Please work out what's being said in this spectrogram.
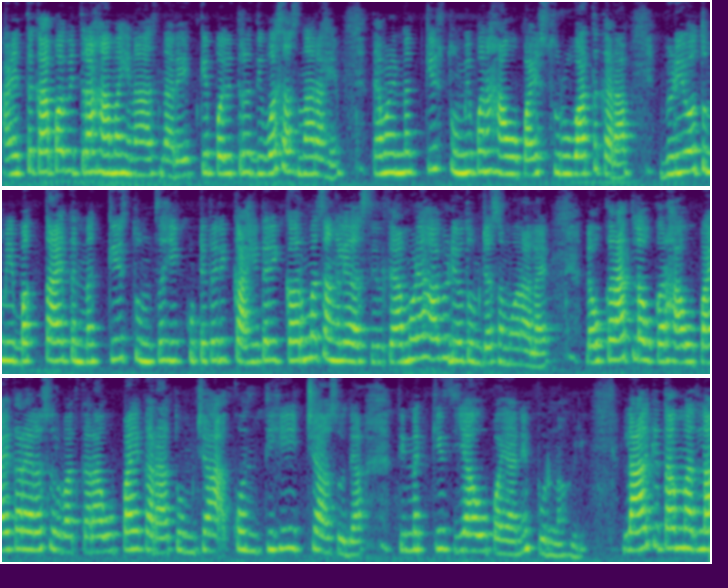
आणि इतका पवित्र हा महिना असणार आहे. इतके पवित्र दिवस असणार आहे. त्यामुळे नक्कीच तुम्ही पण हा उपाय सुरुवात करा. व्हिडिओ तुम्ही बघताय तर नक्कीच तुमचंही कुठेतरी काहीतरी कर्म चांगले असतील. त्यामुळे हा व्हिडिओ तुमच्यासमोर आलाय. लवकरात लवकर हा उपाय करायला सुरुवात करा. उपाय करा. तुमच्या कोणतीही इच्छा असू द्या ती नक्कीच या उपायाने पूर्ण होईल. लाल किताब मधला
